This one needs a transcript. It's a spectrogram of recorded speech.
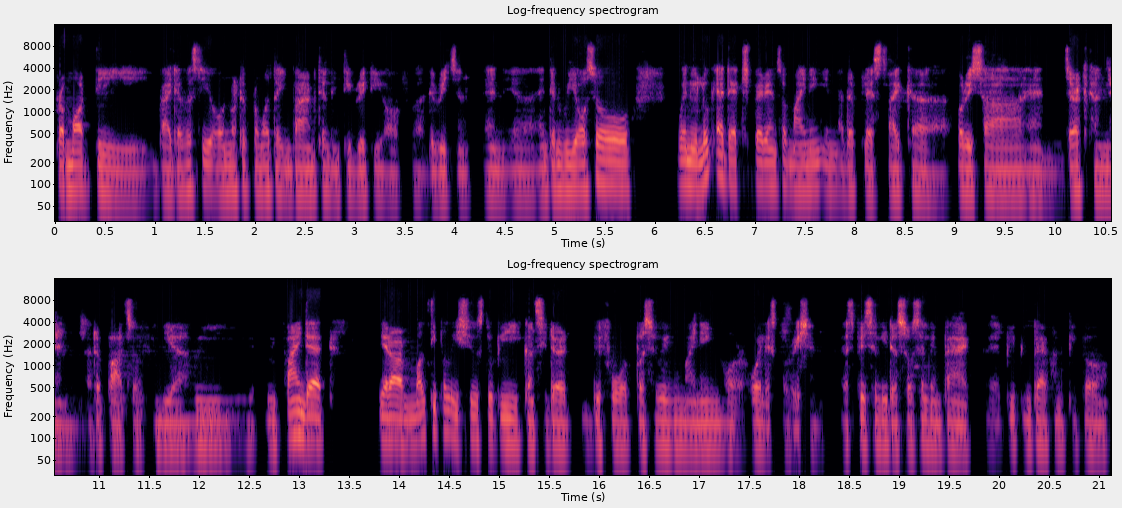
promote the biodiversity or not to promote the environmental integrity of uh, the region. And uh, and then we also, when we look at the experience of mining in other places like uh, Orissa and Jharkhand and other parts of India, we we find that there are multiple issues to be considered before pursuing mining or oil exploration, especially the social impact, uh, impact on people,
